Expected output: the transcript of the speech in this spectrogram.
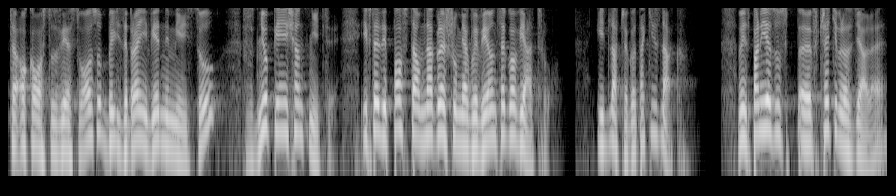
te około 120 osób byli zebrani w jednym miejscu w dniu pięćdziesiątnicy. I wtedy powstał nagle szum jakby wiejącego wiatru. I dlaczego taki znak? No więc Pan Jezus e, w trzecim rozdziale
